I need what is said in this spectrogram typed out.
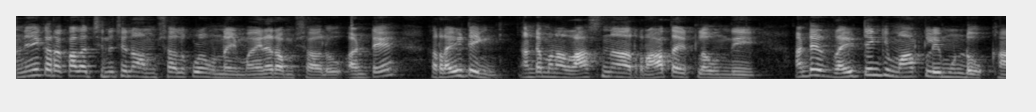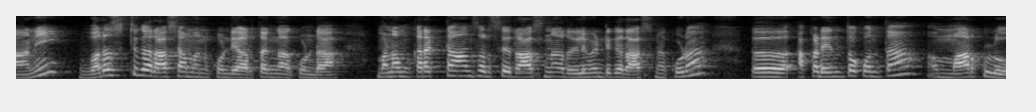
అనేక రకాల చిన్న చిన్న అంశాలు కూడా ఉన్నాయి. మైనర్ అంశాలు అంటే రైటింగ్ అంటే మనం రాసిన రాత ఎట్లా ఉంది? అంటే రైటింగ్కి మార్కులు ఏముండవు? కానీ వరస్ట్గా రాసామనుకోండి అర్థం కాకుండా మనం కరెక్ట్ ఆన్సర్స్ రాసినా రిలవెంట్గా రాసినా కూడా అక్కడ ఎంతో కొంత మార్కులు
